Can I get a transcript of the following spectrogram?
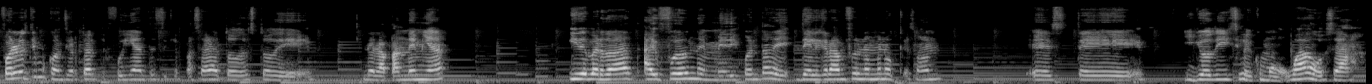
Fue el último concierto al que fui antes de que pasara todo esto de, de la pandemia. Y de verdad, ahí fue donde me di cuenta de, del gran fenómeno que son. Este, y yo dije como, wow, o sea,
